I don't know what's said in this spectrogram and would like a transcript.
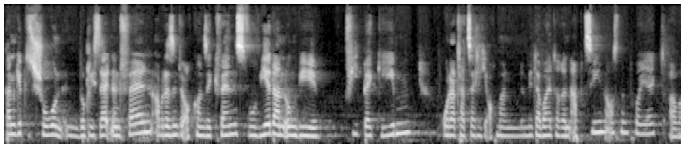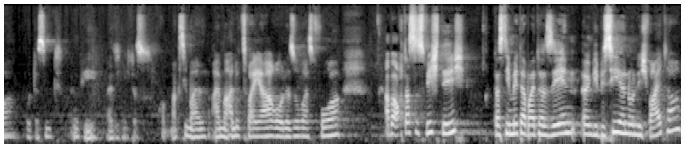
dann gibt es schon in wirklich seltenen Fällen, aber da sind wir auch konsequent, wo wir dann irgendwie Feedback geben oder tatsächlich auch mal eine Mitarbeiterin abziehen aus einem Projekt. Aber gut, das sind irgendwie, weiß ich nicht, das kommt maximal einmal alle zwei Jahre oder sowas vor. Aber auch das ist wichtig, dass die Mitarbeiter sehen, irgendwie bis hierhin und nicht weiter.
